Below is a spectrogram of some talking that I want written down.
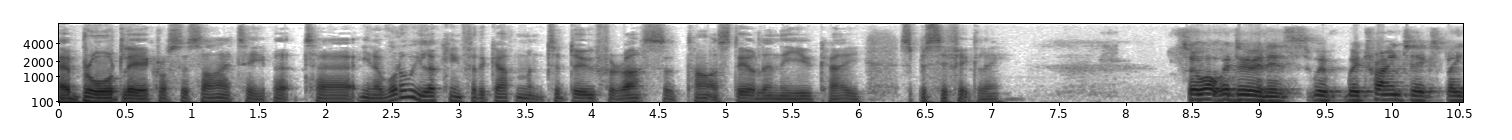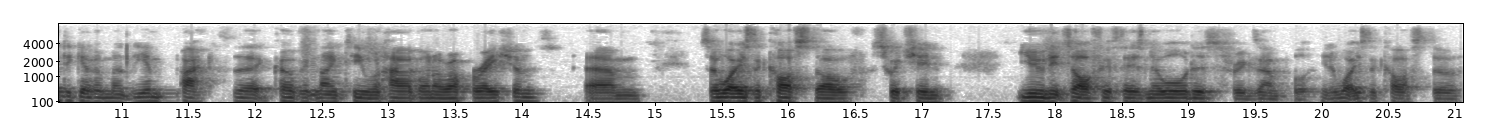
uh, broadly across society. But uh, you know, what are we looking for the government to do for us at Tata Steel in the UK specifically? So what we're doing is we're we're trying to explain to government the impact that COVID nineteen will have on our operations. Um, so what is the cost of switching units off if there's no orders, for example? You know, what is the cost of,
